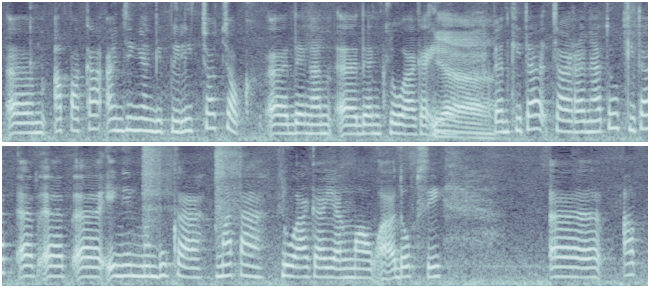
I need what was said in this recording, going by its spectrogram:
em, apakah anjing yang dipilih cocok eh, dengan eh, dengan keluarga ini Ya. dan kita caranya tuh kita eh, eh, eh, ingin membuka mata keluarga yang mau adopsi ap-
